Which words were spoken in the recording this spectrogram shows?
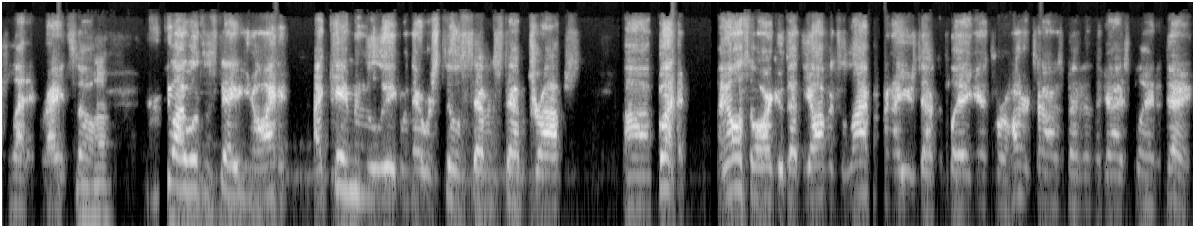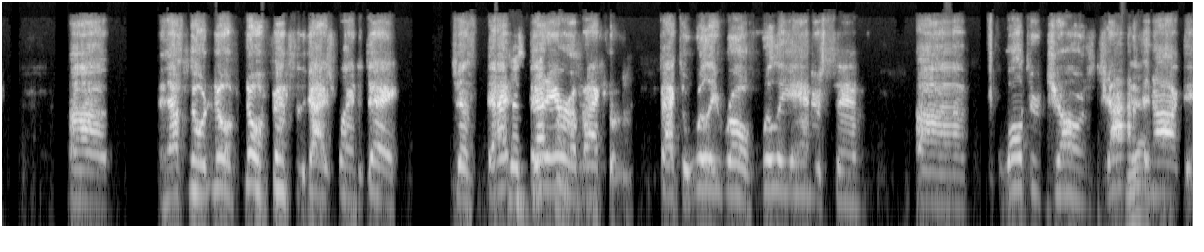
athletic, right? So Uh-huh. I will just say, you know, I, I came into the league when there were still seven step drops. Uh, but I also argue that the offensive linemen I used to have to play against were 100 times better than the guys playing today. Uh, and that's no, no, no offense to the guys playing today. Just that, Just that different. era back to, back to Willie Roaf, Willie Anderson, uh, Walter Jones, Jonathan Ogden,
